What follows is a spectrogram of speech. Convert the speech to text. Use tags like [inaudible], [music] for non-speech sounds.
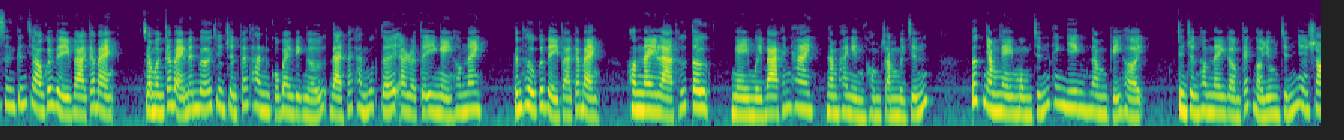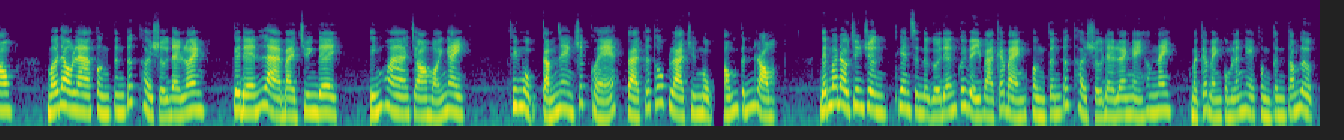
Anh xin kính chào quý vị và các bạn. Chào mừng các bạn đến với chương trình phát thanh của Ban Việt ngữ Đài Phát thanh Quốc tế RTI ngày hôm nay. Kính thưa quý vị và các bạn, hôm nay là thứ Tư, ngày 13 tháng 2 năm 2019, tức nhằm ngày mùng 9 tháng Giêng năm kỷ hợi. Chương trình hôm nay gồm các nội dung chính như sau. Mở đầu là phần tin tức thời sự Đài Loan, kế đến là bài chuyên đề Tiếng Hoa cho mỗi ngày, chuyên mục cẩm nang sức khỏe và kết thúc là chuyên mục ống kính rộng. Để mở đầu chương trình, Thúy Anh xin được gửi đến quý vị và các bạn phần tin tức thời sự Đài Loan ngày hôm nay. Mời các bạn cùng lắng nghe phần tin tóm lược.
